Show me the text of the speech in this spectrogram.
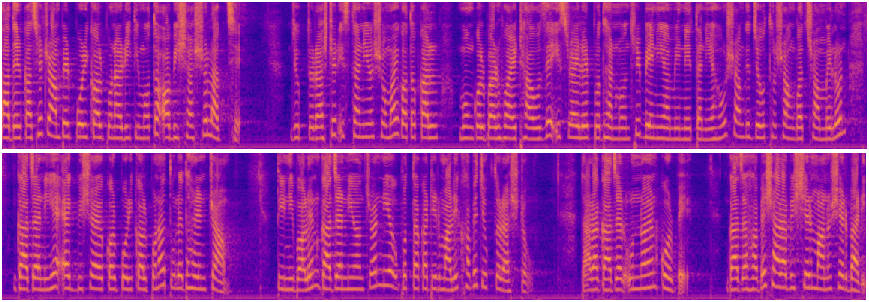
তাদের কাছে ট্রাম্পের পরিকল্পনা রীতিমতো অবিশ্বাস্য লাগছে। যুক্তরাষ্ট্রের স্থানীয় সময় গতকাল মঙ্গলবার হোয়াইট হাউসে ইসরায়েলের প্রধানমন্ত্রী বেনিয়ামিন নেতানিয়াহুর সঙ্গে যৌথ সংবাদ সম্মেলন গাজা নিয়ে এক বিষয়কর পরিকল্পনা তুলে ধরেন ট্রাম্প। তিনি বলেন, গাজার নিয়ন্ত্রণ নিয়ে উপত্যকাটির মালিক হবে যুক্তরাষ্ট্র তারা গাজার উন্নয়ন করবে। গাজা হবে সারা বিশ্বের মানুষের বাড়ি।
